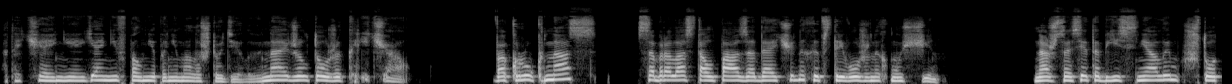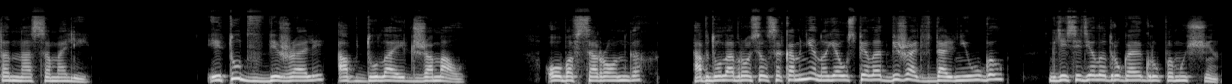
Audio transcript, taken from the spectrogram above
От отчаяния я не вполне понимала, что делаю. Найджел тоже кричал. Вокруг нас собралась толпа озадаченных и встревоженных мужчин. Наш сосед объяснял им что-то на Сомали. И тут вбежали Абдулла и Джамал. Оба в саронгах. Абдулла бросился ко мне, но я успела отбежать в дальний угол, где сидела другая группа мужчин.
